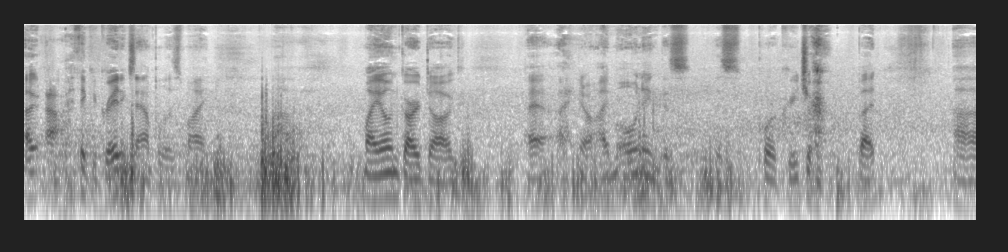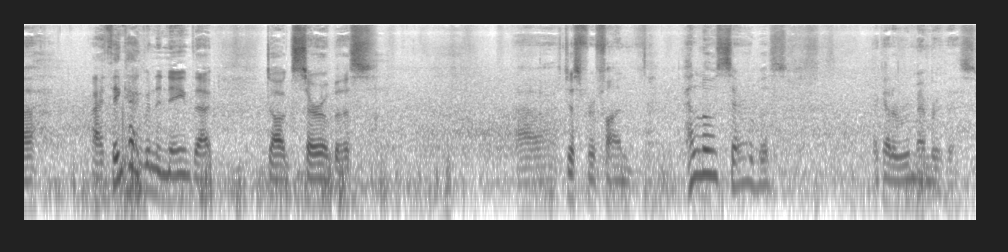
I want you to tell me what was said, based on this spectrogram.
I, I, think a great example is my uh, my own guard dog. I, I, you know, I'm owning this this poor creature, but uh, I think I'm going to name that dog Cerberus, uh, just for fun. Hello, Cerberus. I got to remember this.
